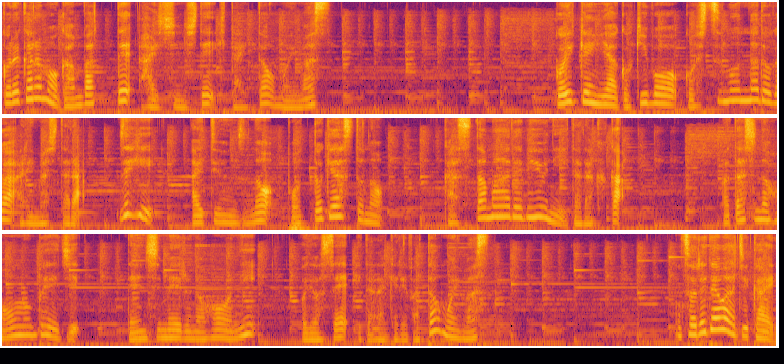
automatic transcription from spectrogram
これからも頑張って配信していきたいと思います。ご意見やご希望ご質問などがありましたらぜひ iTunes のポッドキャストのカスタマーレビューにいただくか。私のホームページ電子メールの方にお寄せいただければと思います。それでは次回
